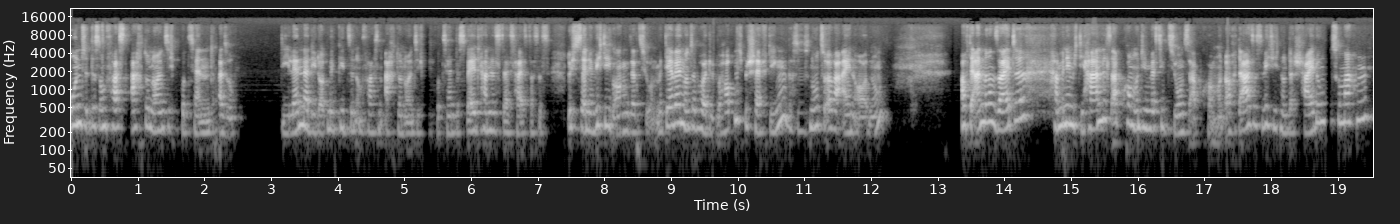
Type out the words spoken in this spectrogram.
Und das umfasst 98 Prozent, also die Länder, die dort Mitglied sind, umfassen 98 Prozent des Welthandels. Das heißt, das ist durchaus eine wichtige Organisation. Mit der werden wir uns aber heute überhaupt nicht beschäftigen. Das ist nur zu eurer Einordnung. Auf der anderen Seite haben wir nämlich die Handelsabkommen und die Investitionsabkommen. Und auch da ist es wichtig, eine Unterscheidung zu machen.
